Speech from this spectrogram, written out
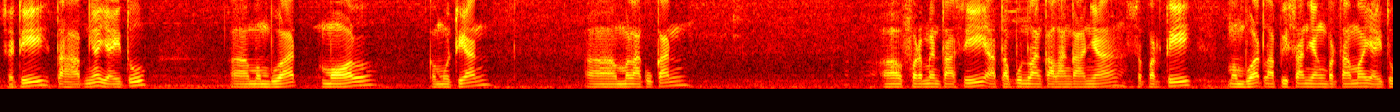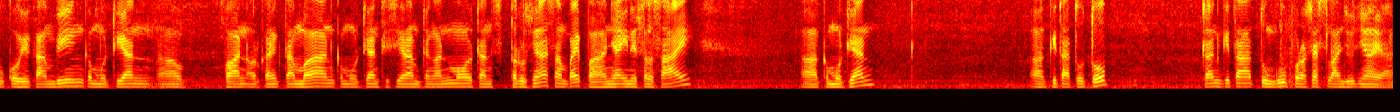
Jadi tahapnya yaitu uh, membuat mall kemudian uh, melakukan uh, fermentasi ataupun langkah-langkahnya seperti membuat lapisan yang pertama yaitu kohe kambing kemudian uh, bahan organik tambahan kemudian disiram dengan mol dan seterusnya sampai bahannya ini selesai. Uh, kemudian uh, kita tutup dan kita tunggu proses selanjutnya ya.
